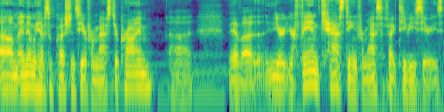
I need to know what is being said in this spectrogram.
Um, and then we have some questions here from master prime. Uh, we have a your your fan casting for Mass Effect TV series.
